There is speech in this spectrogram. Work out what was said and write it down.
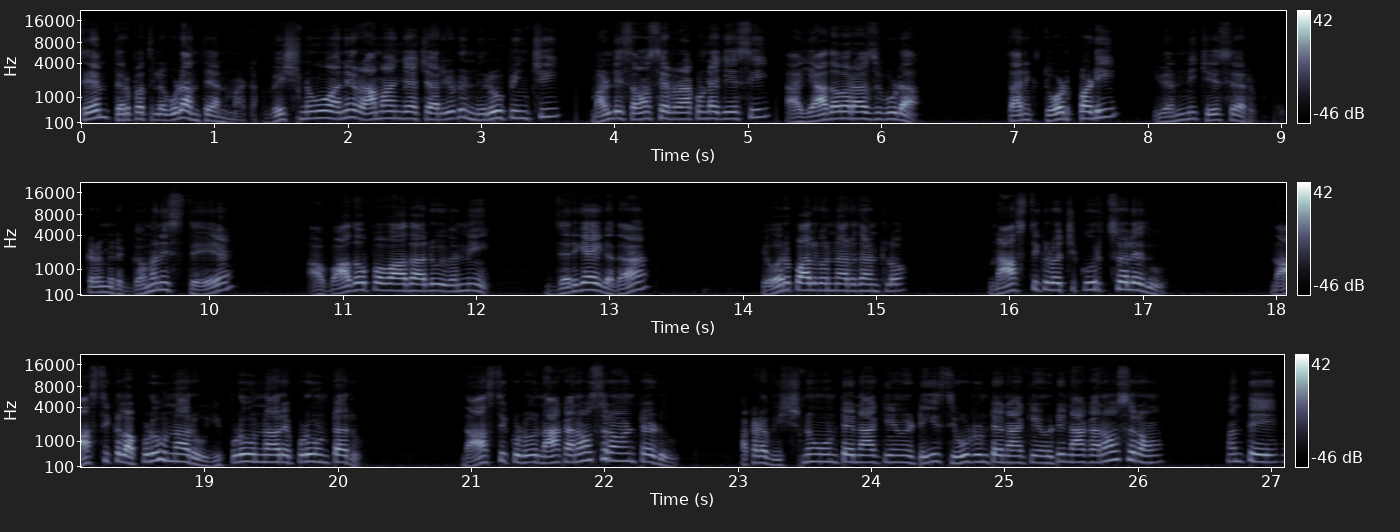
సేమ్ తిరుపతిలో కూడా అంతే అనమాట విష్ణువు అని రామాంజాచార్యుడు నిరూపించి మళ్ళీ సమస్యలు రాకుండా చేసి ఆ యాదవరాజు కూడా దానికి తోడ్పడి ఇవన్నీ చేశారు. ఇక్కడ మీరు గమనిస్తే ఆ వాదోపవాదాలు ఇవన్నీ జరిగాయి కదా? ఎవరు పాల్గొన్నారు దాంట్లో? నాస్తికులు వచ్చి కూర్చోలేదు. నాస్తికులు అప్పుడు ఉన్నారు ఇప్పుడు ఉన్నారు ఎప్పుడు ఉంటారు? నాస్తికుడు నాకు అనవసరం అంటాడు. అక్కడ విష్ణువు ఉంటే నాకేమిటి? శివుడు ఉంటే నాకేమిటి? నాకు అనవసరం అంతే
